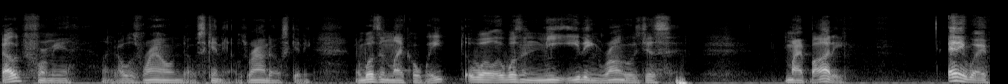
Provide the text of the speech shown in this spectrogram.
vouch for me. Like I was round, I was skinny. I was round, I was skinny. It wasn't like a weight. Well, it wasn't me eating wrong. It was just my body. Anyway,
